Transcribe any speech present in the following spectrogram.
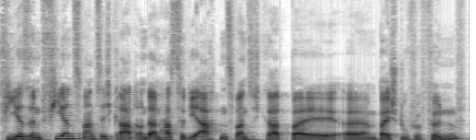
4 sind 24 Grad und dann hast du die 28 Grad bei, äh, bei Stufe 5.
